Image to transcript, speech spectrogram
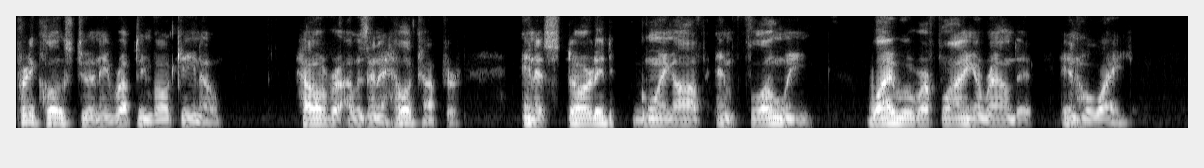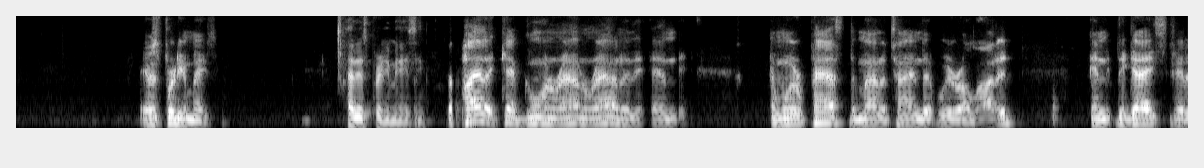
pretty close to an erupting volcano. However, I was in a helicopter and it started going off and flowing while we were flying around it in Hawaii. It was pretty amazing. That is pretty amazing. The pilot kept going around and around and and and we are past the amount of time that we were allotted. And the guy said,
